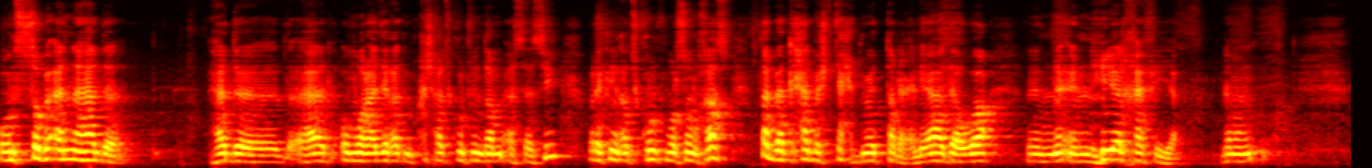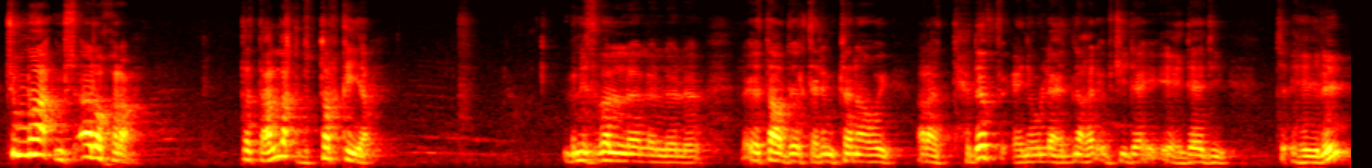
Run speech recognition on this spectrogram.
ونصب بأن هذا هاد هاد الأمور هذه غادي مابقاش غتكون في النظام الأساسي ولكن غتكون في مرسوم خاص بطبيعة الحال باش حتى حد ما يطلع عليها هذا هو النيه الخفية. ثم مسألة أخرى تتعلق بالترقية. بالنسبة للاطار ديال التعليم الثانوي راه تحذف يعني ولا عندنا غير ابتدائي إعدادي تأهيلي.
